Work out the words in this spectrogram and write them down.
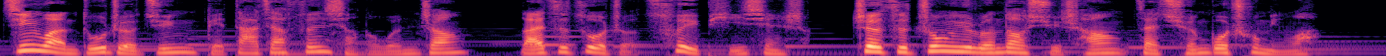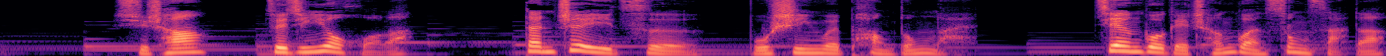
今晚读者君给大家分享的文章来自作者脆皮先生。这次终于轮到许昌在全国出名了。许昌最近又火了，但这一次不是因为胖东来。见过给城管送伞的，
